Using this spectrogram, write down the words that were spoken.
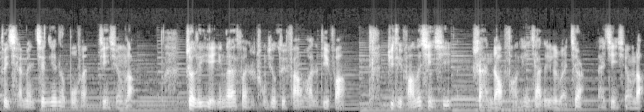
最前面尖尖的部分进行的。这里也应该算是重庆最繁华的地方。具体房子信息是按照房天下的这个软件来进行的。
